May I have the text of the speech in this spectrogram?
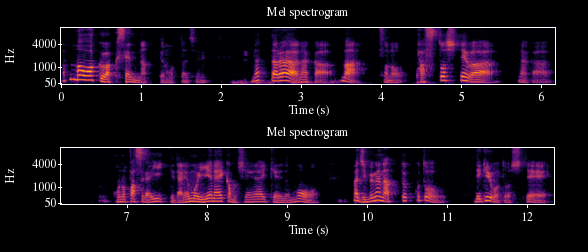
あんまワクワクせんなって思ったんですよね。だったら、なんか、まあ、そのパスとしては、なんか、このパスがいいって誰も言えないかもしれないけれども、まあ、自分が納得ことをできることをして、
